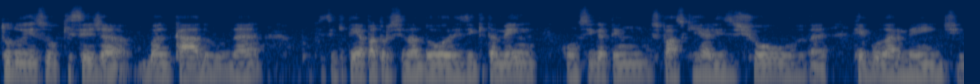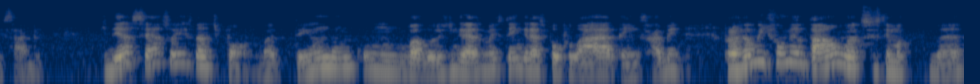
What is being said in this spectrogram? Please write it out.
Tudo isso que seja bancado, né? Que tenha patrocinadores e que também consiga ter um espaço que realize shows, né? Regularmente, sabe? Que dê acesso a isso, né? Tipo, tem um, um, um valor de ingresso, mas tem ingresso popular, tem, sabe? Para realmente fomentar um ecossistema, né?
